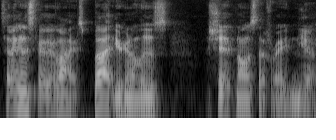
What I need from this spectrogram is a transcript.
said, I'm going to spare their lives, but you're going to lose ship and all this stuff, right? And- yeah,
